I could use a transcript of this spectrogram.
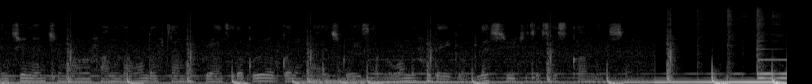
And tune in tomorrow for another wonderful time of prayer. To the glory of God and by His grace. Have a wonderful day. God bless you. Jesus is coming soon.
